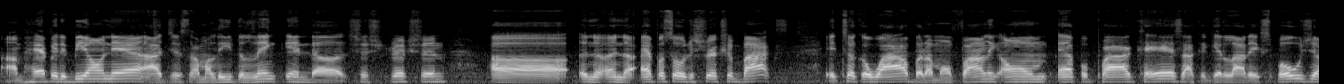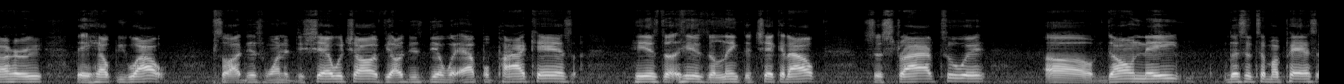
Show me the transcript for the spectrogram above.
I'm happy to be on there. I just I'm gonna leave the link in the description, uh, in the in the episode description box. It took a while, but I'm on finally on Apple Podcasts. I could get a lot of exposure. I heard they help you out, so I just wanted to share with y'all. If y'all just deal with Apple Podcasts, here's the here's the link to check it out. Subscribe to it. Uh, donate. Listen to my past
